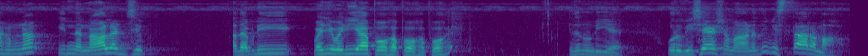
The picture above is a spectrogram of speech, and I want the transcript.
ஆகும்னா இந்த நாலெட்ஜு அது அப்படி வழி வழியாக போக போக போக இதனுடைய ஒரு விசேஷமானது விஸ்தாரமாகும்.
